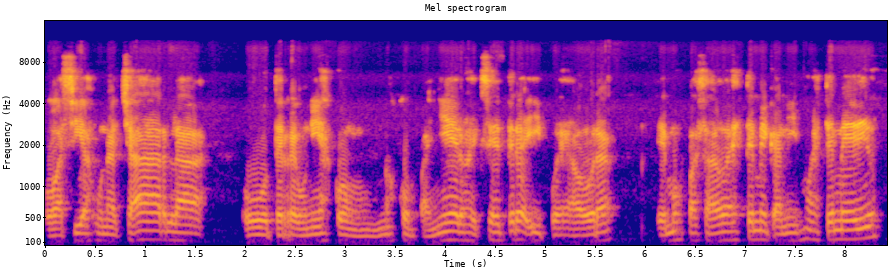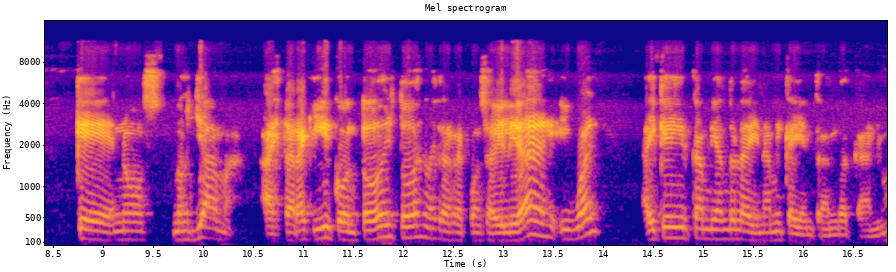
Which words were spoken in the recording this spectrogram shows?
o hacías una charla o te reunías con unos compañeros, etcétera, y pues ahora hemos pasado a este mecanismo, a este medio que nos, nos llama a estar aquí con todos y todas nuestras responsabilidades igual hay que ir cambiando la dinámica y entrando acá, ¿no?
